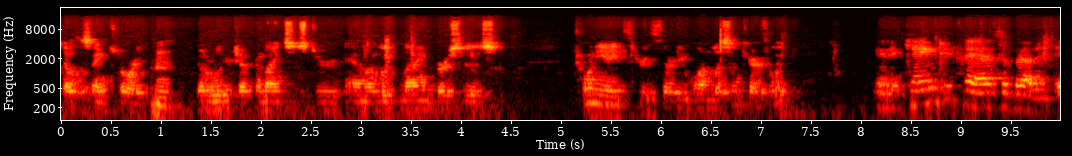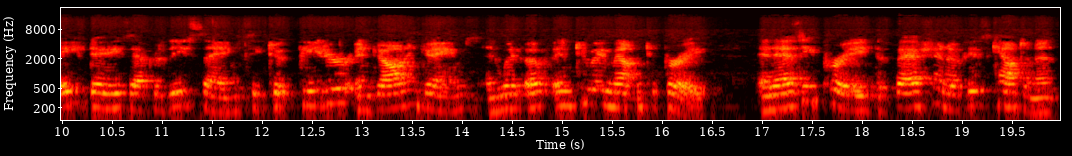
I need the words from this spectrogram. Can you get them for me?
Tell the same story. Hmm. Go to Luke chapter 9, Sister Anna, Luke 9, verses 28 through 31. Listen carefully. And it came to pass about eight days after these things, he took Peter and John and James and went up into a mountain to pray. And as he prayed, the fashion of his countenance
